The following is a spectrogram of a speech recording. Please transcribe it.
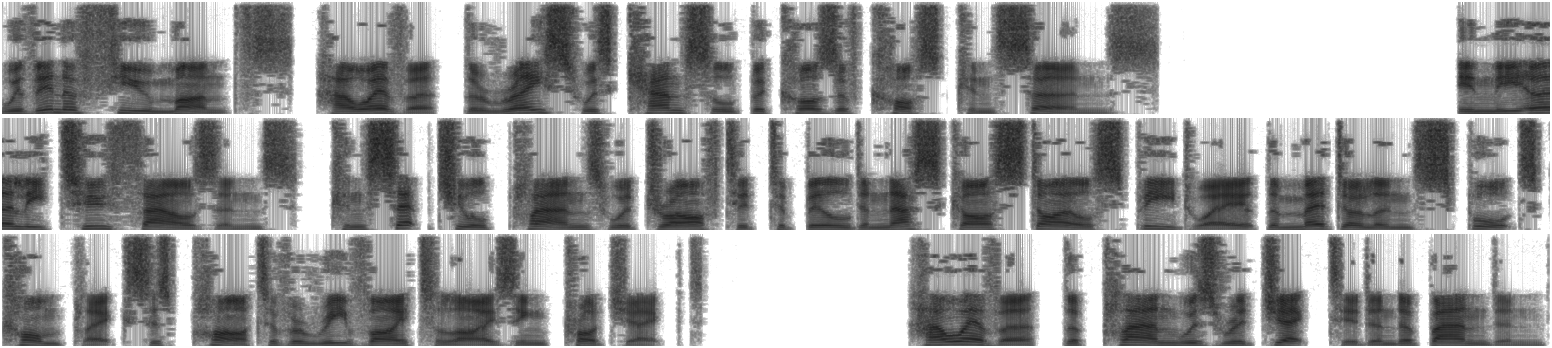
Within a few months, however, the race was cancelled because of cost concerns. In the early 2000s, conceptual plans were drafted to build a NASCAR-style speedway at the Meadowlands Sports Complex as part of a revitalizing project. However, the plan was rejected and abandoned.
